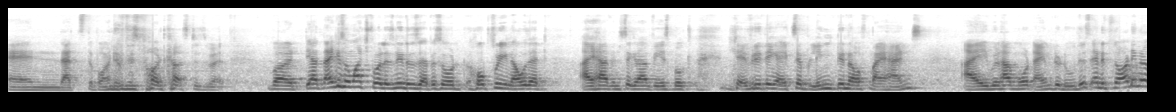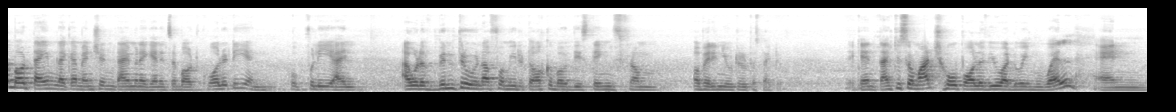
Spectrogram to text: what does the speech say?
And that's the point of this podcast as well. But yeah, thank you so much for listening to this episode. Hopefully, now that I have Instagram, Facebook, everything except LinkedIn off my hands, I will have more time to do this. And it's not even about time, like I mentioned time and again, it's about quality. And hopefully, I'll, I would have been through enough for me to talk about these things from a very neutral perspective. Again, thank you so much. Hope all of you are doing well. And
